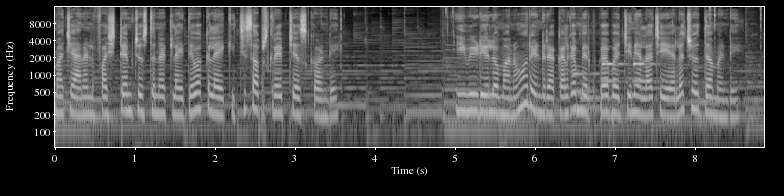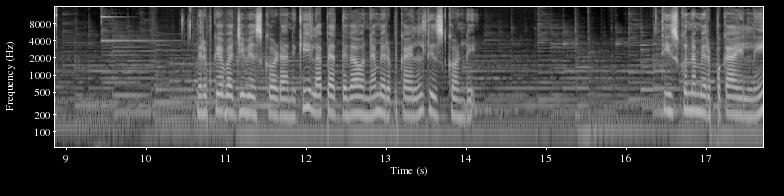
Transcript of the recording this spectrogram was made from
మా ఛానల్ ఫస్ట్ టైం చూస్తున్నట్లయితే ఒక లైక్ ఇచ్చి సబ్స్క్రైబ్ చేసుకోండి. ఈ వీడియోలో మనం రెండు రకాలుగా మిరపకాయ బజ్జీని ఎలా చేయాలో చూద్దామండి. మిరపకాయ బజ్జీ వేసుకోవడానికి ఇలా పెద్దగా ఉన్న మిరపకాయలను తీసుకోండి. తీసుకున్న మిరపకాయల్ని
